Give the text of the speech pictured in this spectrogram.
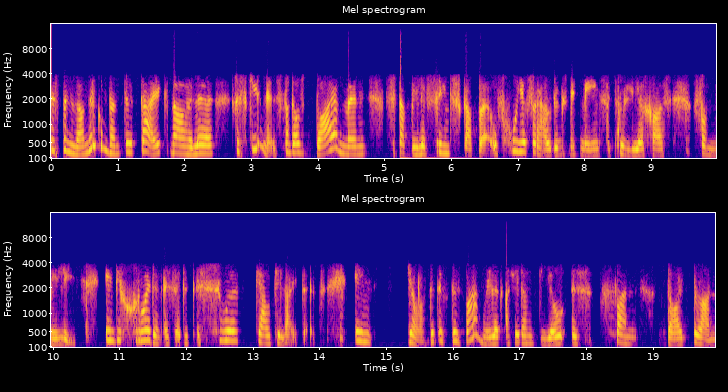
dis belangrik om dan te kyk na hulle geskiedenis want daar's baie min stabiele vriendskappe of goeie verhoudings met mense, kollegas, familie. En die groot ding is dit is so calculated. En ja, dit is dis baie moeilik as jy dan deel is van daai plan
